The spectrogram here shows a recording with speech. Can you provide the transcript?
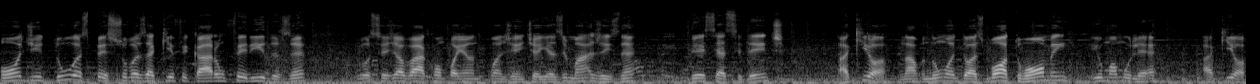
onde duas pessoas aqui ficaram feridas, né? Você já vai acompanhando com a gente aí as imagens, né? Desse acidente. Aqui, ó, na, numa das motos, um homem e uma mulher aqui, ó,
